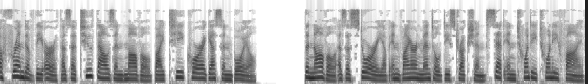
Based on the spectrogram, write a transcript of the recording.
A Friend of the Earth is a 2000 novel by T. Coraghessan Boyle. The novel is a story of environmental destruction set in 2025.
